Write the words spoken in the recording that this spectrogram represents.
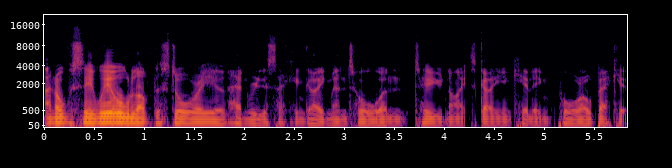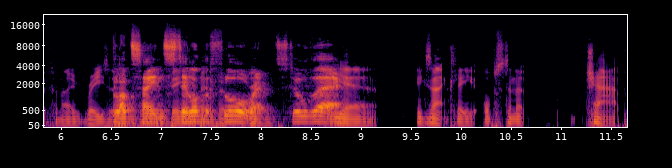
And obviously, we all love the story of Henry II going mental and two knights going and killing poor old Becket for no reason. Bloodstains still on the floor, Rem. Still there. Yeah, exactly. Obstinate chap.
